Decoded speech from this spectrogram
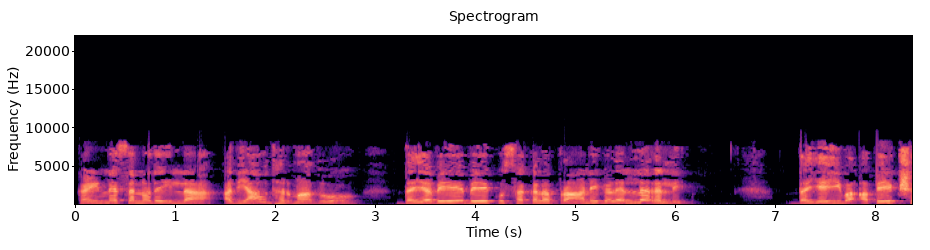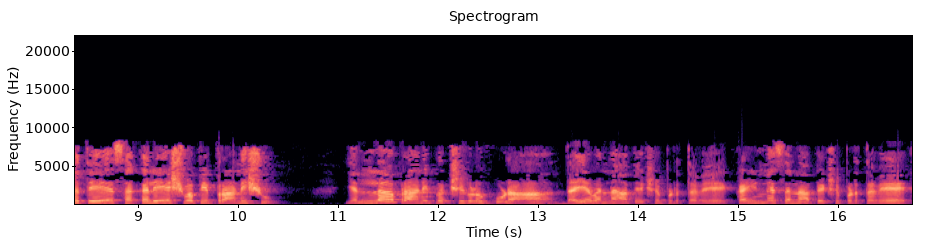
ಕೈಂಡ್ನೆಸ್ ಅನ್ನೋದೇ ಇಲ್ಲ. ಅದು ಯಾವ ಧರ್ಮ ಅದು? ದಯವೇ ಬೇಕು ಸಕಲ ಪ್ರಾಣಿಗಳೆಲ್ಲರಲ್ಲಿ. ದಯೈವ ಅಪೇಕ್ಷತೆ ಸಕಲೇಶ್ವಪಿ ಪ್ರಾಣಿಷು. ಎಲ್ಲ ಪ್ರಾಣಿ ಪಕ್ಷಿಗಳು ಕೂಡ ದಯವನ್ನ ಅಪೇಕ್ಷೆ ಪಡ್ತವೆ ಕೈಂಡ್ನೆಸ್ ಅನ್ನ ಅಪೇಕ್ಷೆ ಪಡ್ತವೆ.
